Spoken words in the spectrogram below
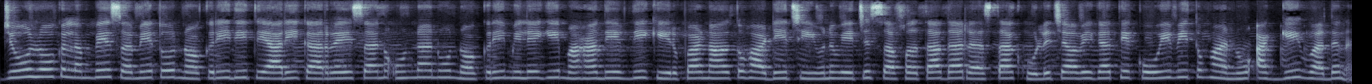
ਜੋ ਲੋਕ ਲੰਬੇ ਸਮੇਂ ਤੋਂ ਨੌਕਰੀ ਦੀ ਤਿਆਰੀ ਕਰ ਰਹੇ ਸਨ, ਉਹਨਾਂ ਨੂੰ ਨੌਕਰੀ ਮਿਲੇਗੀ। ਮਹਾਦੇਵ ਦੀ ਕਿਰਪਾ ਨਾਲ ਤੁਹਾਡੇ ਜੀਵਨ ਵਿੱਚ ਸਫਲਤਾ ਦਾ ਰਸਤਾ ਖੁੱਲ ਜਾਵੇਗਾ ਤੇ ਕੋਈ ਵੀ ਤੁਹਾਨੂੰ ਅੱਗੇ ਵਧਣ।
